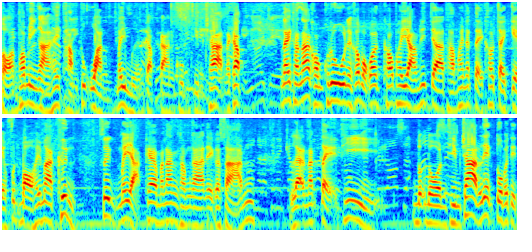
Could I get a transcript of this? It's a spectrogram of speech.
สร เพราะมีงานให้ทำทุกวันไม่เหมือนกับการคุมทีมชาตินะครับ ในฐานะของครูเนี่ยเขาบอกว่าเขาพยายามที่จะทำให้นักเตะเข้าใจเกมฟุตบอลให้มากขึ้น ซึ่งไม่อยากแค่มานั่งทำงานเอกสาร และนักเตะที่โดโดนทีมชาติเรียกตัวไปติด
